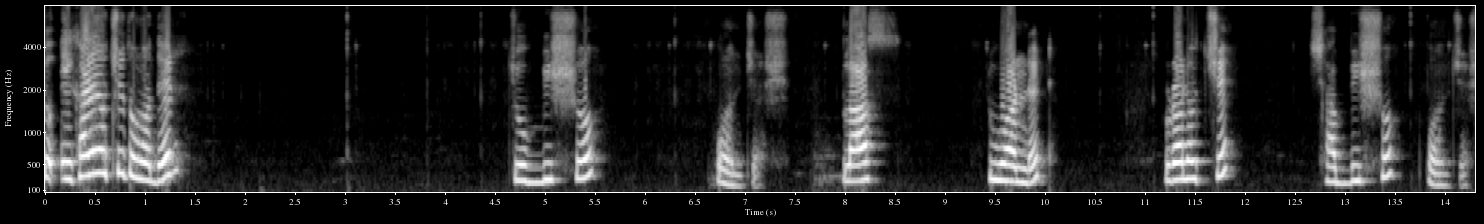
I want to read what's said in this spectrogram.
তো এখানে হচ্ছে তোমাদের চব্বিশশো পঞ্চাশ। প্লাস টু হান্ড্রেড টোটাল হচ্ছে ছাব্বিশশো পঞ্চাশ।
